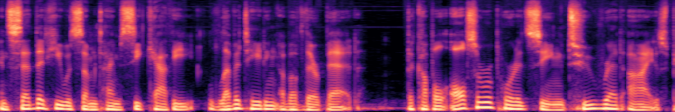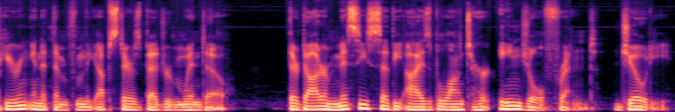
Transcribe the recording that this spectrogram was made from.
and said that he would sometimes see Kathy levitating above their bed. The couple also reported seeing two red eyes peering in at them from the upstairs bedroom window. Their daughter Missy said the eyes belonged to her angel friend, Jody,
